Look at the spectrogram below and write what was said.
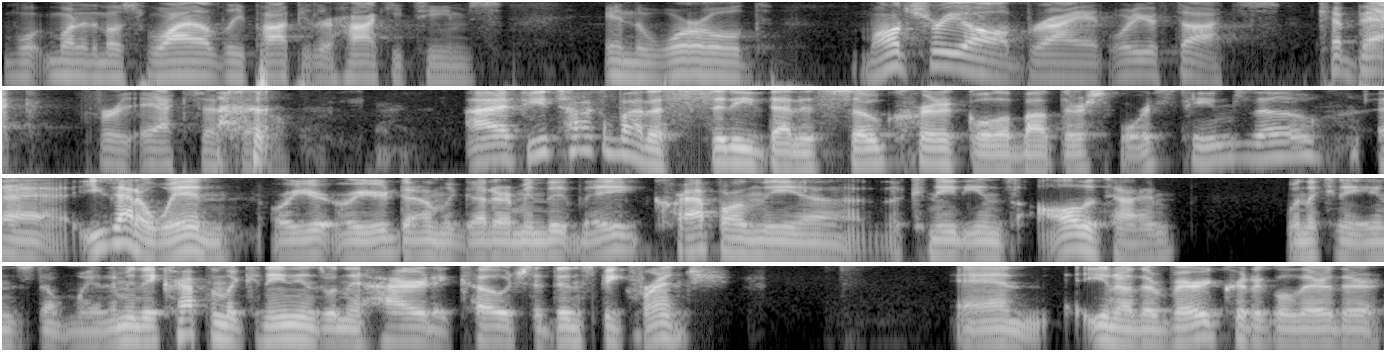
one of the most wildly popular hockey teams in the world. Montreal, Bryant, what are your thoughts? Quebec for XFL. Uh, if you talk about a city that is so critical about their sports teams, though, uh, you got to win, or you're or you're down the gutter. I mean, they, they crap on the uh, the Canadiens all the time when the Canadiens don't win. I mean, they crapped on the Canadiens when they hired a coach that didn't speak French, and you know they're very critical there. They're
